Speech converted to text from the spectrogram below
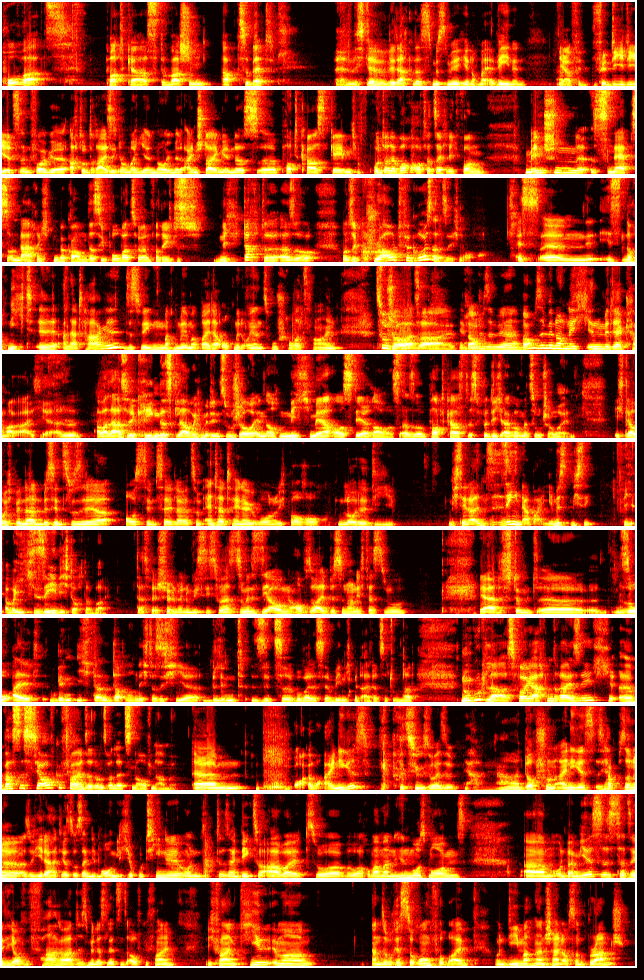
Powatz. Podcast waschen ab zu Bett. Ähm, Ich, glaube, wir dachten, das müssen wir hier nochmal erwähnen. Ja, für, für die, die jetzt in Folge 38 nochmal hier neu mit einsteigen in das äh, Podcast-Game. Ich habe unter der Woche auch tatsächlich von Menschen Snaps und Nachrichten bekommen, dass sie Poberts hören, von denen ich das nicht dachte. Also unsere Crowd vergrößert sich noch. Es ähm, ist noch nicht äh, aller Tage, deswegen machen wir immer weiter, auch mit euren Zuschauerzahlen. Zuschauerzahl. Warum sind wir, warum sind wir noch nicht in, mit der Kamera hier? Also, Aber Lars, wir kriegen das, glaube ich, mit den ZuschauerInnen auch nicht mehr aus dir raus. Also Podcast ist für dich einfach mit ZuschauerInnen. ich glaube, ich bin da ein bisschen zu sehr aus dem Zeltlager zum Entertainer geworden und ich brauche auch Leute, die mich denn sehen dabei. Ihr müsst mich sehen. Ich, aber ich sehe dich doch dabei. Das wäre schön, wenn du mich siehst. Du hast zumindest die Augen auf. So alt bist du noch nicht, dass du. Ja, das stimmt. Äh, so alt bin ich dann doch noch nicht, dass ich hier blind sitze, wobei das ja wenig mit Alter zu tun hat. Nun gut, Lars, Folge 38. Äh, was ist dir aufgefallen seit unserer letzten Aufnahme? Ähm, pff, aber einiges. Beziehungsweise, ja, na, doch schon einiges. Ich habe so eine, also jeder hat ja so seine morgendliche Routine und seinen Weg zur Arbeit, zur, wo auch immer man hin muss morgens. Ähm, und bei mir ist es tatsächlich auf dem Fahrrad, ist mir das letztens aufgefallen. Ich fahre in Kiel immer an so einem Restaurant vorbei und die machen anscheinend auch so ein Brunch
